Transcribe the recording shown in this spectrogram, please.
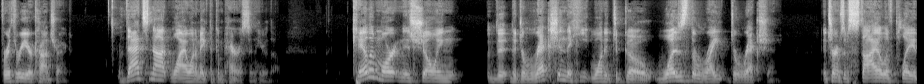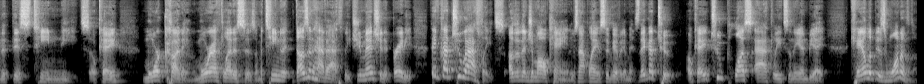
for a three year contract. That's not why I want to make the comparison here, though. Caleb Martin is showing the, the direction the Heat wanted to go was the right direction in terms of style of play that this team needs. Okay more cutting, more athleticism. A team that doesn't have athletes. You mentioned it, Brady. They've got two athletes other than Jamal Cain, who's not playing significant minutes. They've got two, okay? Two plus athletes in the NBA. Caleb is one of them.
